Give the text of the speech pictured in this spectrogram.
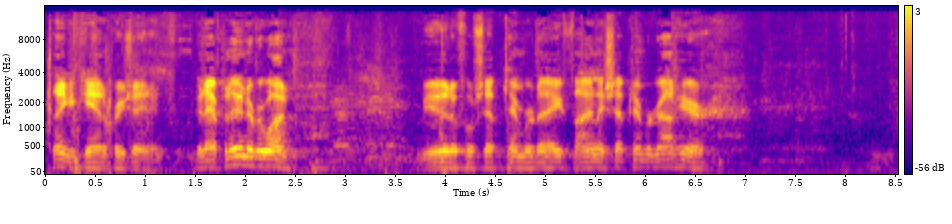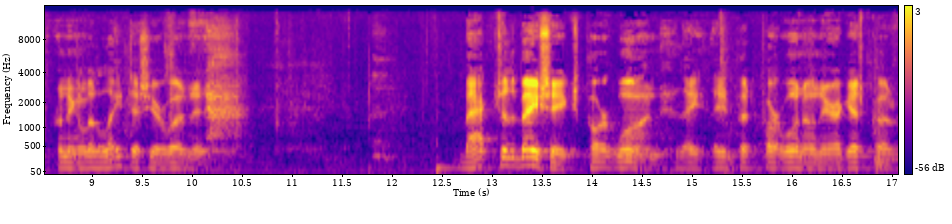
Thank you, Ken. Appreciate it. Good afternoon, everyone. Beautiful September day. Finally, September got here. Running a little late this year, wasn't it? Back to the basics, part one. They, they didn't put part one on there, I guess, because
